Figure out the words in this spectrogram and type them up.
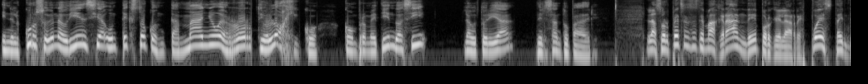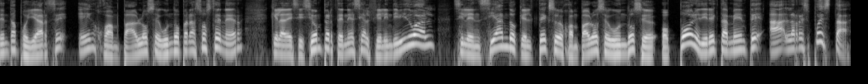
en el curso de una audiencia un texto con tamaño error teológico, comprometiendo así la autoridad del Santo Padre. La sorpresa es este más grande porque la respuesta intenta apoyarse en Juan Pablo II para sostener que la decisión pertenece al fiel individual, silenciando que el texto de Juan Pablo II se opone directamente a la respuesta.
